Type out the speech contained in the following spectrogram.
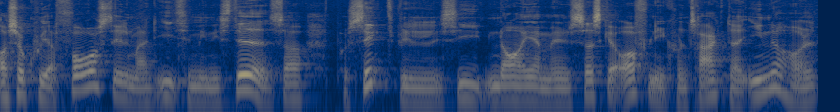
og så kunne jeg forestille mig, at IT-ministeriet så på sigt ville sige, når jamen, så skal offentlige kontrakter indeholde,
